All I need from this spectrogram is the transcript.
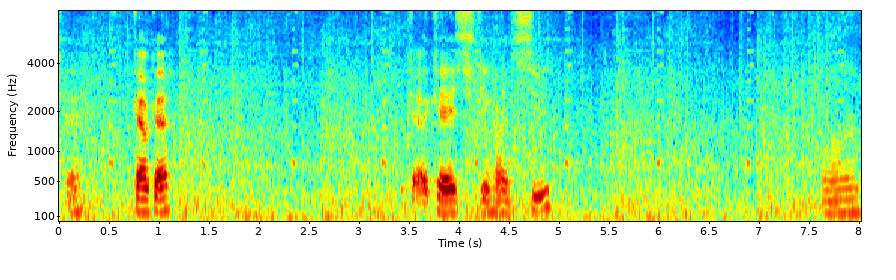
Okay. Okay, okay. Okay, okay, it's getting hard to see. Um.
